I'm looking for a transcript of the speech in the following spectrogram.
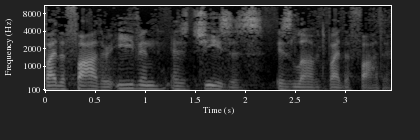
by the Father, even as Jesus is loved by the Father.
